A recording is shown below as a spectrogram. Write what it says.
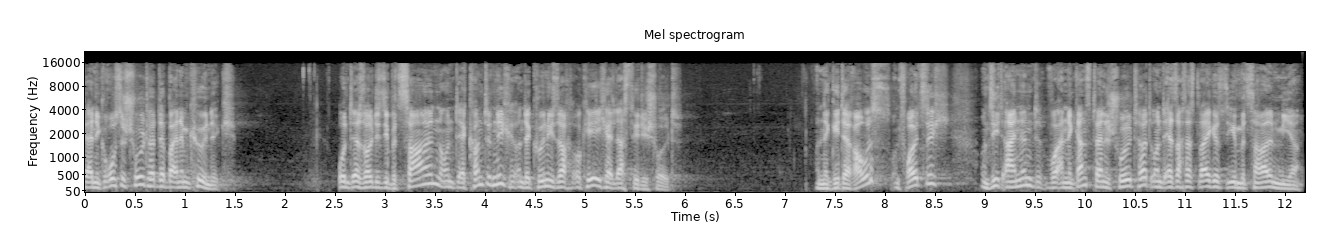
der eine große Schuld hatte bei einem König. Und er sollte sie bezahlen und er konnte nicht. Und der König sagt, okay, ich erlasse dir die Schuld. Und dann geht er raus und freut sich und sieht einen, wo er eine ganz kleine Schuld hat und er sagt das Gleiche zu ihm, bezahlen mir.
